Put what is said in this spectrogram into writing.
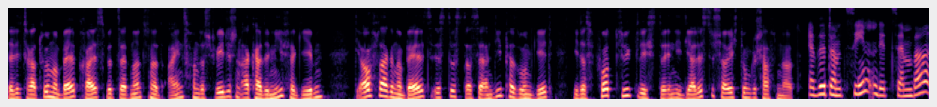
Der Literaturnobelpreis wird seit 1901 von der Schwedischen Akademie vergeben. Die Auflage Nobels ist es, dass er an die Person geht, die das Vorzüglichste in idealistischer Richtung geschaffen hat. Er wird am 10. Dezember,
